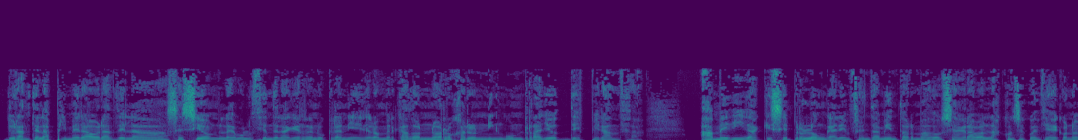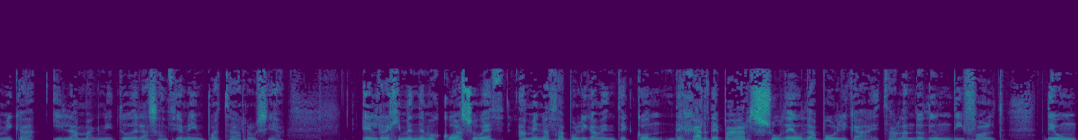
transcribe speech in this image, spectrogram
durante las primeras horas de la sesión, la evolución de la guerra en Ucrania y de los mercados no arrojaron ningún rayo de esperanza. A medida que se prolonga el enfrentamiento armado, se agravan las consecuencias económicas y la magnitud de las sanciones impuestas a Rusia. El régimen de Moscú, a su vez, amenaza públicamente con dejar de pagar su deuda pública, está hablando de un default, de un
